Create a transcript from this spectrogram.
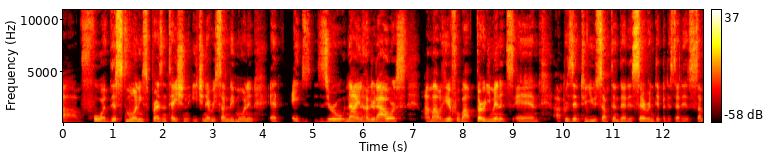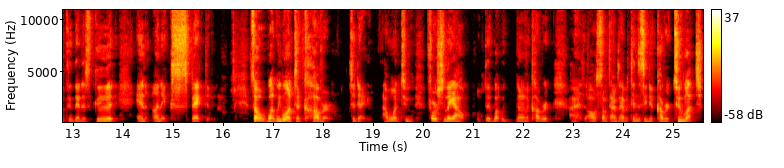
uh, for this morning's presentation each and every Sunday morning at eight zero nine hundred hours. I'm out here for about 30 minutes and I present to you something that is serendipitous, that is something that is good and unexpected. So, what we want to cover today, I want to first lay out the, what we're going to cover. I also, sometimes I have a tendency to cover too much,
